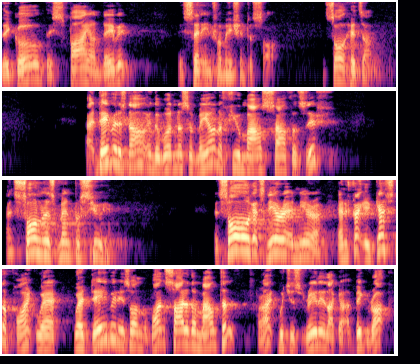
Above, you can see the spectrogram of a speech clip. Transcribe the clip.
they go, they spy on David, they send information to Saul. And Saul heads up. Uh, David is now in the wilderness of Maon, a few miles south of Ziph, and Saul and his men pursue him. And Saul gets nearer and nearer. And in fact, it gets to the point where, where David is on one side of the mountain, all right, which is really like a, a big rock.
